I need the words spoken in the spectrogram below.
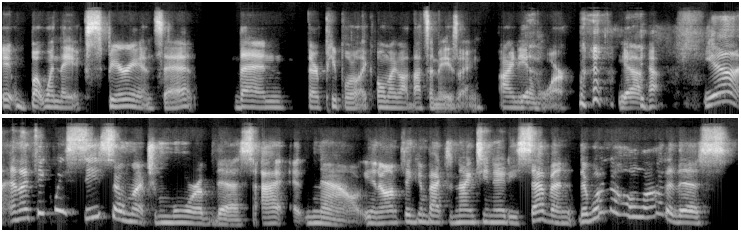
it, but when they experience it, then their people are like, oh my God, that's amazing. I need yeah. more. yeah. yeah. Yeah. And I think we see so much more of this I, now. You know, I'm thinking back to 1987. There wasn't a whole lot of this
